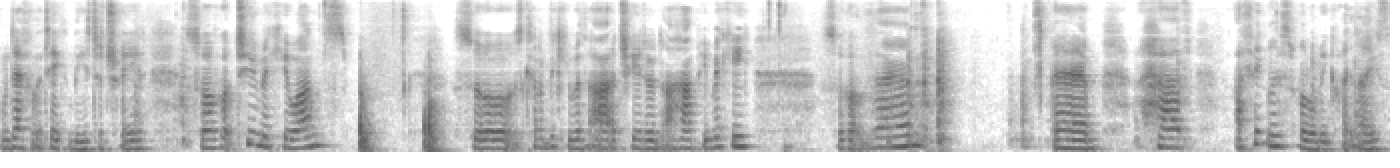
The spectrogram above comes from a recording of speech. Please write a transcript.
I'm definitely taking these to trade. So I've got two Mickey ones. So it's kind of Mickey with attitude and a happy Mickey. So I've got them. Um, I have, I think this one will be quite nice,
